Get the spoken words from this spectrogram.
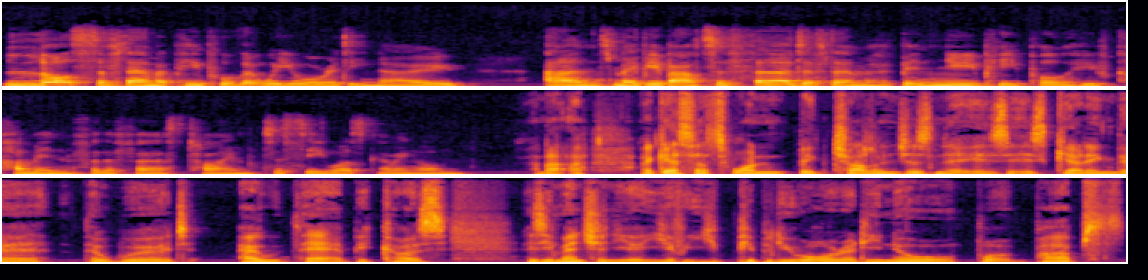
Lots of them are people that we already know, and maybe about a third of them have been new people who've come in for the first time to see what's going on. And I, I guess that's one big challenge, isn't it? Is is getting the the word out there because, as you mentioned, you, you, you people you already know, but perhaps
